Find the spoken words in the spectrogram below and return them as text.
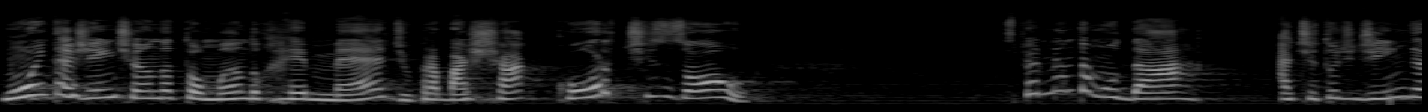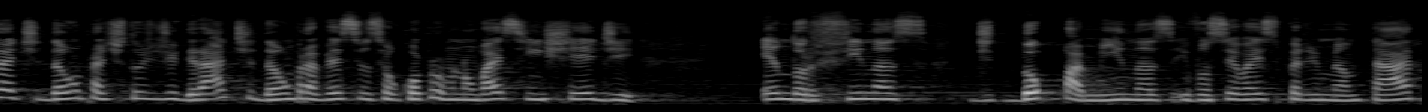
Muita gente anda tomando remédio para baixar cortisol. Experimenta mudar atitude de ingratidão para atitude de gratidão para ver se o seu corpo não vai se encher de endorfinas, de dopaminas e você vai experimentar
